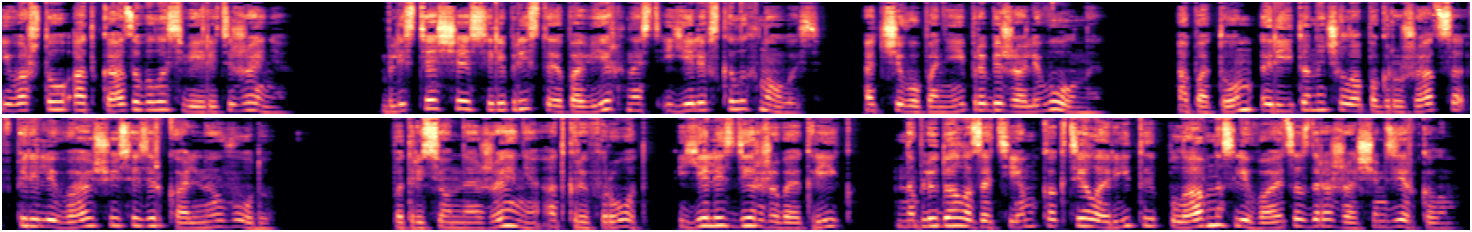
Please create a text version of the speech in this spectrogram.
и во что отказывалась верить Женя. Блестящая серебристая поверхность еле всколыхнулась, отчего по ней пробежали волны. А потом Рита начала погружаться в переливающуюся зеркальную воду. Потрясенная Женя, открыв рот, еле сдерживая крик, наблюдала за тем, как тело Риты плавно сливается с дрожащим зеркалом.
